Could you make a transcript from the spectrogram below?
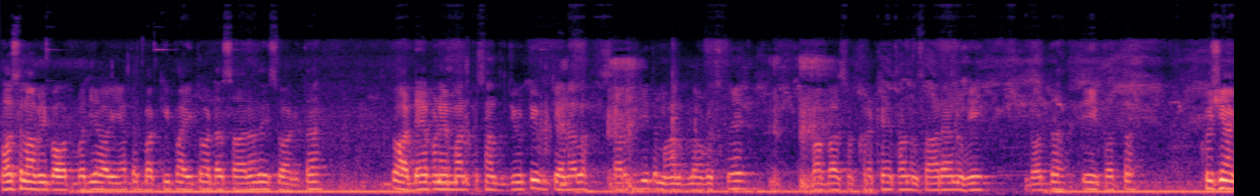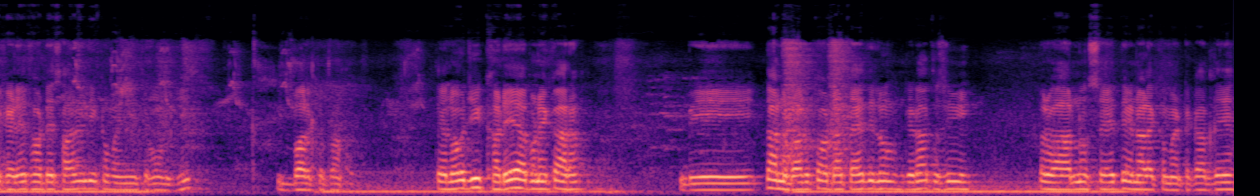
ਫਸਲਾਂ ਵੀ ਬਹੁਤ ਵਧੀਆ ਹੋ ਰਹੀਆਂ ਤੇ ਬਾਕੀ ਭਾਈ ਤੁਹਾਡਾ ਸਾਰਿਆਂ ਦਾ ਹੀ ਸਵਾਗਤ ਹੈ। ਤੁਹਾਡੇ ਆਪਣੇ ਮਨਪਸੰਦ YouTube channel Sarabjit Mann blogs ਤੇ ਬਾਬਾ ਸੁੱਖ ਰੱਖੇ ਤੁਹਾਨੂੰ ਸਾਰਿਆਂ ਨੂੰ ਹੀ, ਦੁੱਧ ਧੀ ਪੁੱਤ, ਖੁਸ਼ੀਆਂ ਖੇੜੇ ਤੁਹਾਡੇ ਸਾਰਿਆਂ ਦੀ ਕਮਾਈਆਂ ਚ ਹੋਣ ਜੀ ਬਰਕਤਾਂ। ਤੇ ਲੋ ਜੀ, ਖੜੇ ਆ ਆਪਣੇ ਘਰ। ਵੀ ਧੰਨਵਾਦ ਤੁਹਾਡਾ ਤਹਿ ਦਿਲੋਂ, ਜਿਹੜਾ ਤੁਸੀਂ ਪਰਿਵਾਰ ਨੂੰ ਸੇਧ ਦੇਣ ਵਾਲੇ ਕਮੈਂਟ ਕਰਦੇ ਆ।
